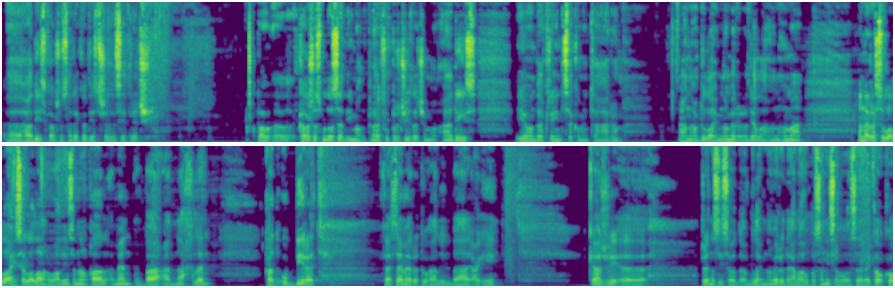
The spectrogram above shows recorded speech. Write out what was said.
Uh, hadis, kao što sam rekao, 263. Pa, uh, kao što smo do sada imali praksu, pročitat ćemo hadis i onda krenuti sa komentarom. An Abdullah ibn Umar radijallahu anhuma Ana Rasulullah sallallahu alaihi wa sallam qal men ba'a nahlan kad ubirat fa thamaratuha lil ba'i kaže uh, prenosi se od Abdullah ibn da je Allahu poslanik sallallahu alejhi rekao ko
